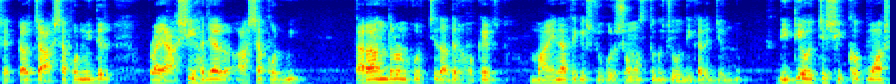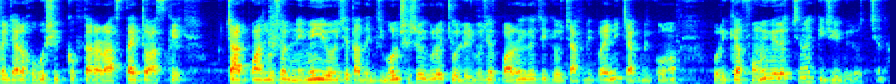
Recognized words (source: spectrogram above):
সেটা হচ্ছে আশাকর্মীদের প্রায় আশি হাজার আশাকর্মী। তারা আন্দোলন করছে তাদের হকের মায়না থেকে শুরু করে সমস্ত কিছু অধিকারের জন্য। দ্বিতীয় হচ্ছে শিক্ষক মহাশয়, যারা হবু শিক্ষক, তারা রাস্তায় তো আজকে চার পাঁচ বছর নেমেই রয়েছে, তাদের জীবন শেষ হয়ে গেলো চল্লিশ বছর পার হয়ে গেছে, কেউ চাকরি পায়নি, চাকরির কোনো পরীক্ষার ফর্মই বেরোচ্ছে না, কিছুই বেরোচ্ছে না।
